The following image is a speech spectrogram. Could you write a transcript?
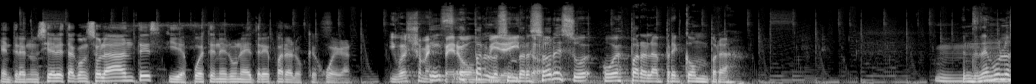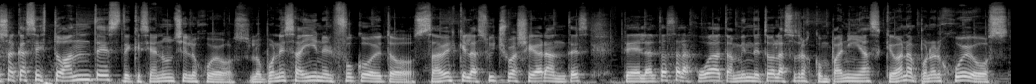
entre anunciar esta consola antes y después tener una E3 para los que juegan. Igual yo me ¿Es, espero es un para los inversores o, o es para la precompra? ¿Entendés? Vos lo sacás esto antes de que se anuncien los juegos. Lo pones ahí en el foco de todos. Sabés que la Switch va a llegar antes. Te adelantás a la jugada también de todas las otras compañías que van a poner juegos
